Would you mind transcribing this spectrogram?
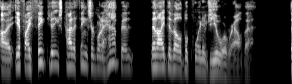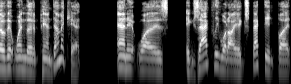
uh, if I think these kind of things are going to happen, then I develop a point of view around that. So that when the pandemic hit, and it was exactly what I expected, but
